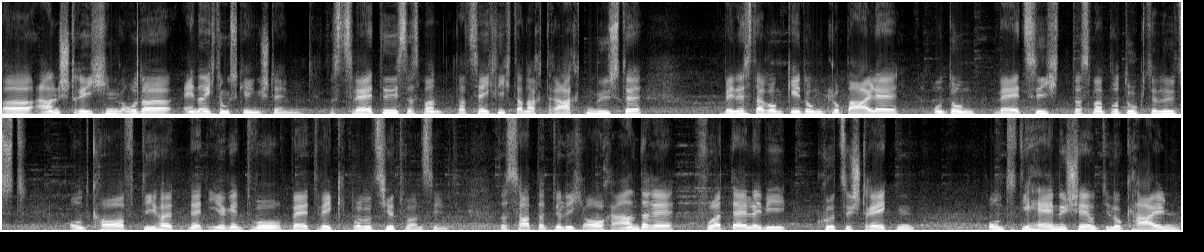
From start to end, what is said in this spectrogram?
äh, Anstrichen oder Einrichtungsgegenständen. Das Zweite ist, dass man tatsächlich danach trachten müsste, wenn es darum geht, um globale und um Weitsicht, dass man Produkte nützt und kauft, die halt nicht irgendwo weit weg produziert worden sind. Das hat natürlich auch andere Vorteile wie kurze Strecken und die heimische und die lokalen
